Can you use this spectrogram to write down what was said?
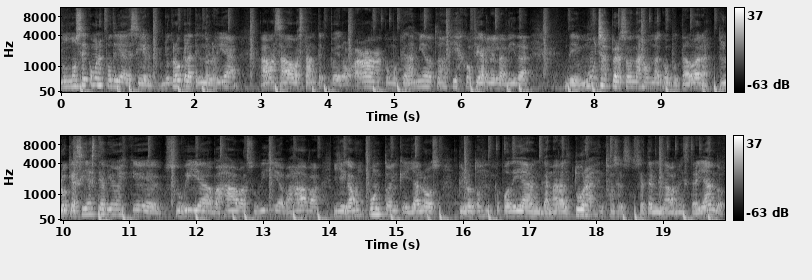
No, sé cómo les podría decir. Yo creo que la tecnología ha avanzado bastante, pero ah, como que da miedo todavía confiarle la vida de muchas personas a una computadora. Lo que hacía este avión es que subía, bajaba, subía, bajaba y llegaba un punto en que ya los pilotos no podían ganar altura, entonces se terminaban estrellando.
